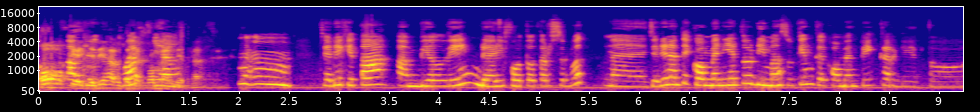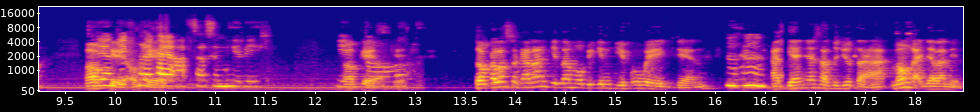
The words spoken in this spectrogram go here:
Oh, oke, apli- jadi harus ada komen yang ya. Mm-mm. Jadi kita ambil link dari foto tersebut. Nah, jadi nanti komennya tuh dimasukin ke comment picker gitu. Jadi nanti oke. mereka yang akses sendiri. Gitu. Oke, oke. So kalau sekarang kita mau bikin giveaway, Jen, Mm-mm. hadiahnya satu juta, mau nggak jalanin?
